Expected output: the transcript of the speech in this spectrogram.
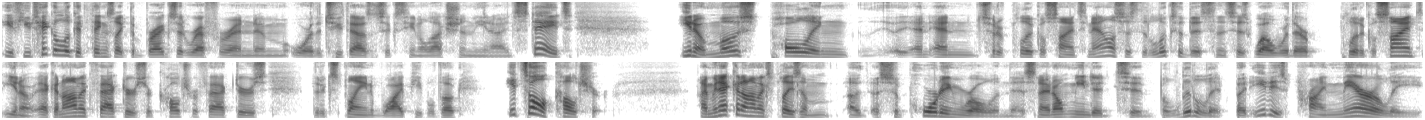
if you take a look at things like the Brexit referendum or the 2016 election in the United States, you know, most polling uh, and, and sort of political science analysis that looks at this and says, well, were there political science, you know, economic factors or culture factors that explain why people vote? It's all culture. I mean, economics plays a, a, supporting role in this, and I don't mean to, to belittle it, but it is primarily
